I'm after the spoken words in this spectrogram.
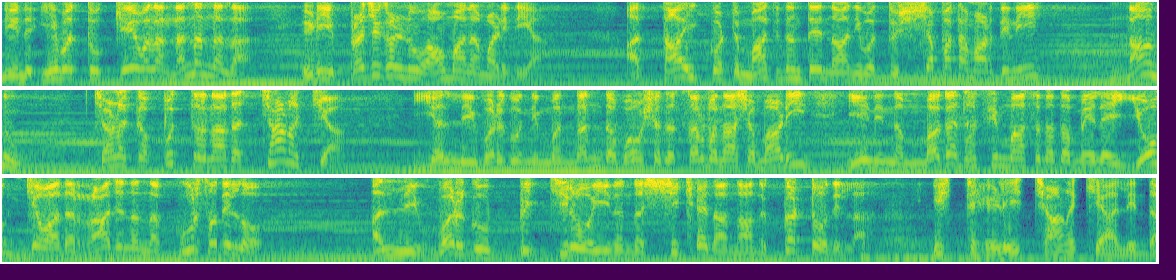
ನೀನು ಇವತ್ತು ಕೇವಲ ನನ್ನನ್ನಲ್ಲ, ಇಡೀ ಪ್ರಜೆಗಳನ್ನು ಅವಮಾನ ಮಾಡಿದೀಯ? ಆ ತಾಯಿ ಕೊಟ್ಟ ಮಾತಿದಂತೆ ನಾನಿವತ್ತು ಶಪಥ ಮಾಡ್ತೀನಿ. ನಾನು ಚಣಕ ಪುತ್ರನಾದ ಚಾಣಕ್ಯ, ಎಲ್ಲಿವರೆಗೂ ನಿಮ್ಮ ನಂದ ವಂಶದ ಸರ್ವನಾಶ ಮಾಡಿ ಈ ನಿನ್ನ ಮಗಧ ಸಿಂಹಾಸನದ ಮೇಲೆ ಯೋಗ್ಯವಾದ ರಾಜನನ್ನ ಕೂರ್ಸೋದಿಲ್ಲೋ, ಅಲ್ಲಿವರೆಗೂ ಬಿಚ್ಚಿರೋ ಈ ನನ್ನ ಶಿಖೆನ ನಾನು ಕಟ್ಟೋದಿಲ್ಲ. ಇಷ್ಟ ಹೇಳಿ ಚಾಣಕ್ಯ ಅಲ್ಲಿಂದ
